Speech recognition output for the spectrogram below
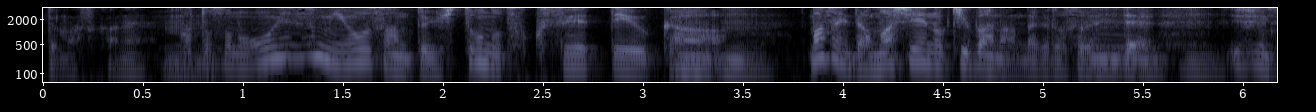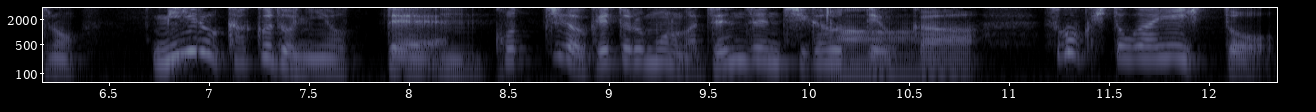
てますかね、うん、あとその大泉洋さんという人の特性っていうか、うんうん、まさに騙し絵の牙なんだけど、それって、うんうん、要するにその見る角度によって、こっちが受け取るものが全然違うっていうか、すごく人がいい人、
